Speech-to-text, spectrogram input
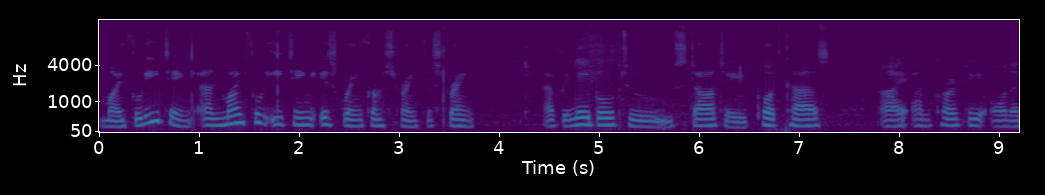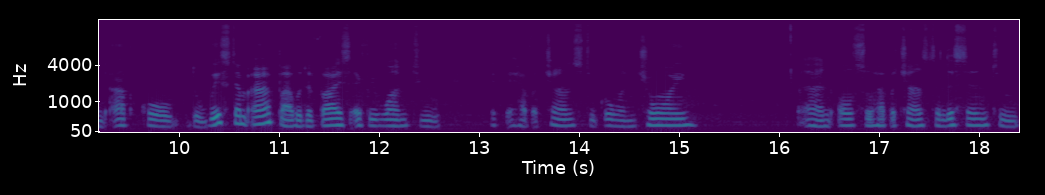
mindful eating, and mindful eating is growing from strength to strength. I've been able to start a podcast. I am currently on an app called the Wisdom app. I would advise everyone to, if they have a chance, to go and join and also have a chance to listen to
